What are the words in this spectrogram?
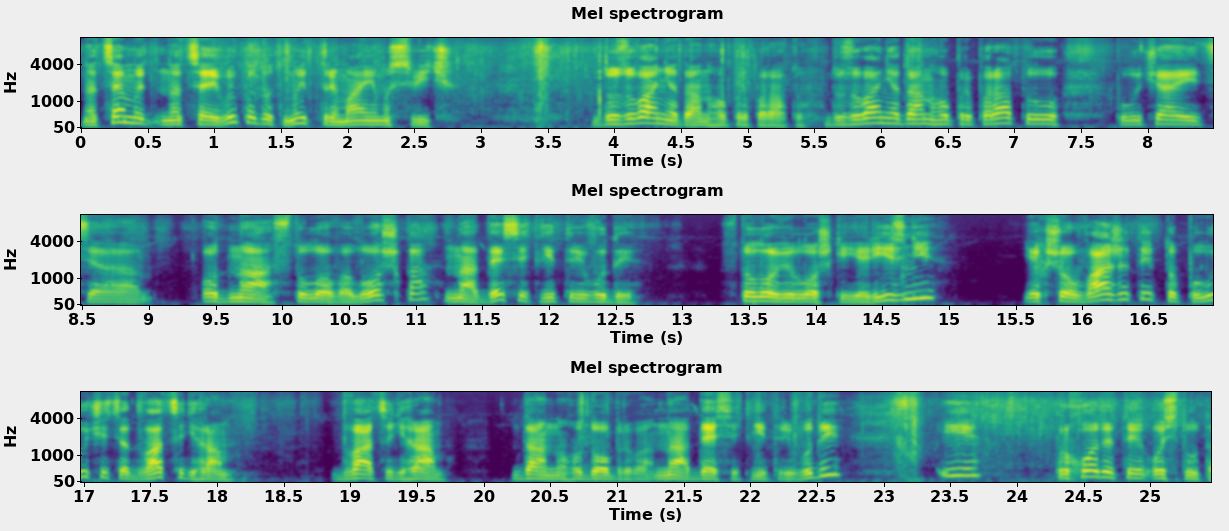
На, це ми, на цей випадок ми тримаємо свіч. Дозування даного препарату. Дозування даного препарату виходить 1 столова ложка на 10 літрів води. Столові ложки є різні. Якщо важити, то вийде 20 грам. 20 грам даного добрива на 10 літрів води і проходити ось тут.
